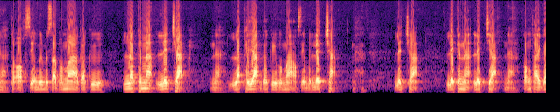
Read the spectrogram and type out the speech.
นะถ้าออกเสียงเป็นภาษาพม่าก็คือ ลักณะเลชะนะลักขยะก็คือพม่าออกเสียงเป็นเลชะเลชะเลขณะเลชะนะของไทยก็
